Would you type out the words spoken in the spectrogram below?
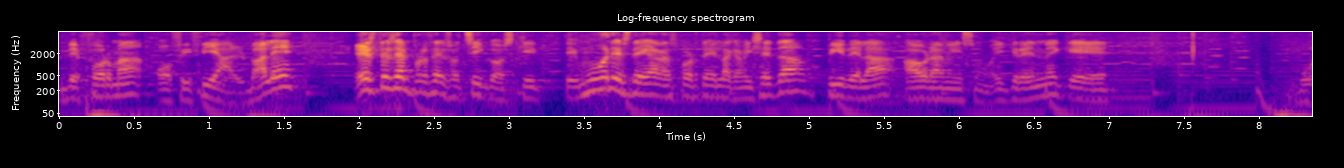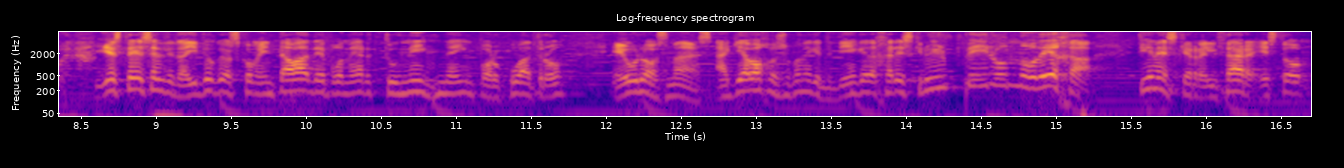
de forma oficial, ¿vale? Este es el proceso, chicos, que te mueres de ganas por tener la camiseta, pídela ahora mismo. Y créanme que y este es el detallito que os comentaba de poner tu nickname por 4 euros más. Aquí abajo se supone que te tiene que dejar escribir, pero no deja. Tienes que realizar, esto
